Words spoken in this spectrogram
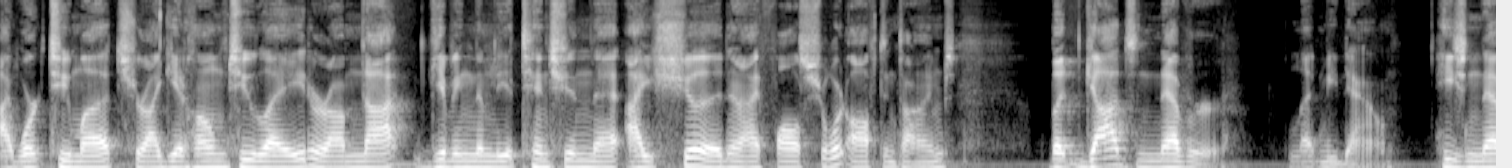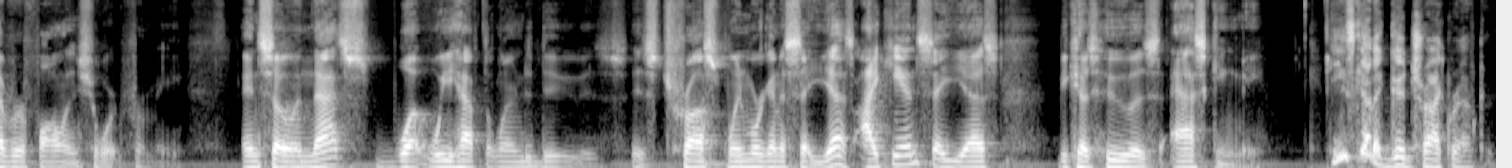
I work too much, or I get home too late, or I'm not giving them the attention that I should, and I fall short oftentimes. But God's never let me down. He's never fallen short for me. And so, and that's what we have to learn to do is is trust when we're going to say yes. I can say yes because who is asking me? he's got a good track record.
